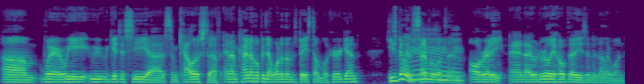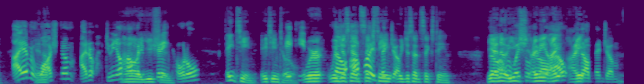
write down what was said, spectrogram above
um, where we we we get to see uh, some Callow stuff, and I'm kind of hoping that one of them is based on Looker again. He's been in several of them already, and I would really hope that he's in another one. I haven't and- watched them. I don't. Do we know how Oh, many you we're getting should. total? 18, 18 total. 18? We're we So just I'll had 16. We just had 16. Yeah, no, I'll you. Sh- I mean, I out, I I'll binge them.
